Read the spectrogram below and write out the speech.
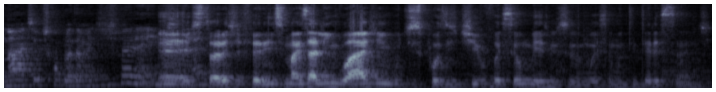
narrativas completamente diferentes. É, né? histórias diferentes, mas a linguagem, o dispositivo vai ser o mesmo. Isso vai ser muito interessante.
